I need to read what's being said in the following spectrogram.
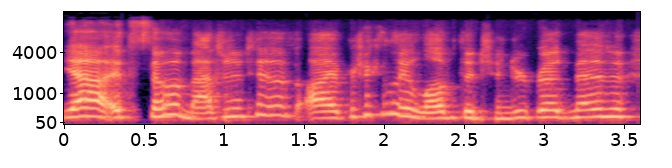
yeah, it's so imaginative. I particularly love the gingerbread men,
